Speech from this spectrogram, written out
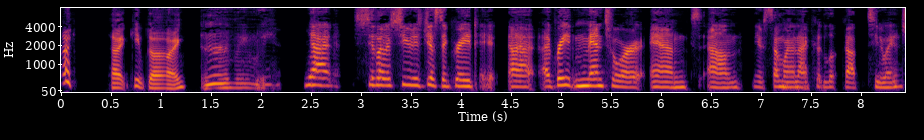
hmm. right, keep going. Mm-hmm. Yeah, she was she was just a great uh, a great mentor and um, you know someone I could look up to, and,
